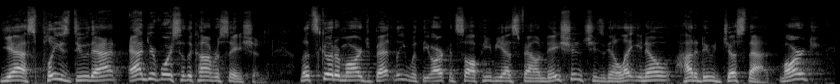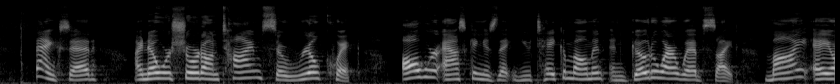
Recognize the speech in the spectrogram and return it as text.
Yes, please do that. Add your voice to the conversation. Let's go to Marge Betley with the Arkansas PBS Foundation. She's going to let you know how to do just that. Marge? Thanks, Ed. I know we're short on time, so real quick. All we're asking is that you take a moment and go to our website, myarpbs.org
